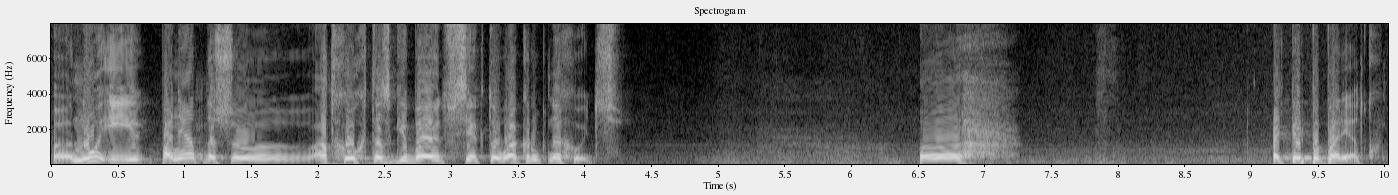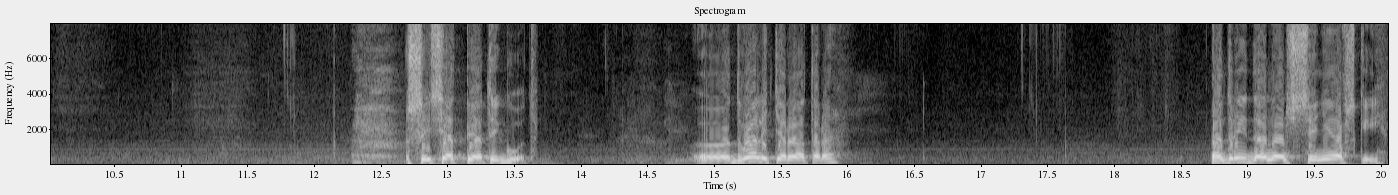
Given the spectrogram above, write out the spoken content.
А, ну и понятно, что от хохота сгибают все, кто вокруг находится. А, а теперь по порядку. 65-й год. А, два литератора. Андрей Донатович Синявский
